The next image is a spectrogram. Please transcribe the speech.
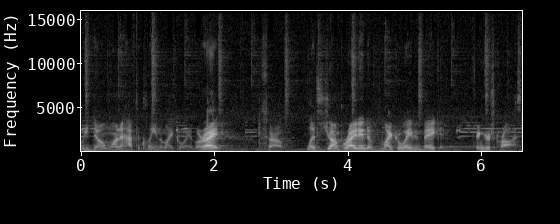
We don't want to have to clean the microwave, all right? So let's jump right into microwaving bacon. Fingers crossed.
